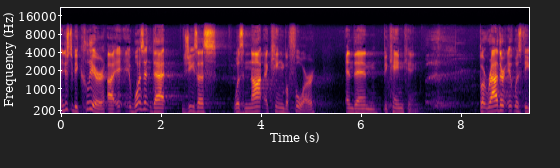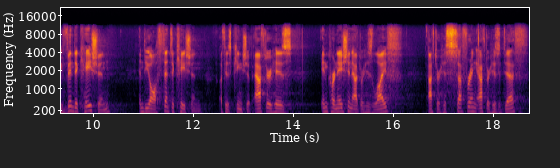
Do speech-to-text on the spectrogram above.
And just to be clear, uh, it, it wasn't that Jesus was not a king before and then became king. but rather it was the vindication and the authentication of his kingship. After his incarnation, after his life, after his suffering, after his death,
